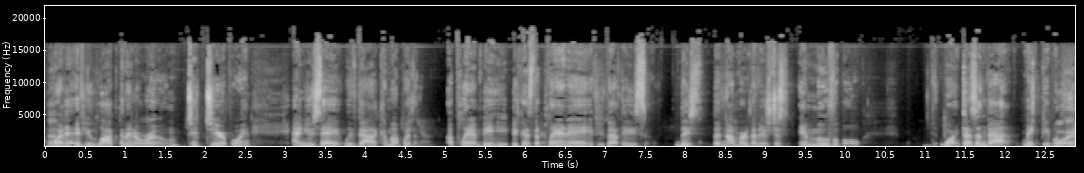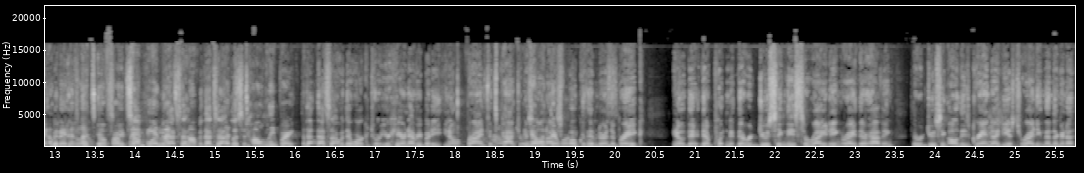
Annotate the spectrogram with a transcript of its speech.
What if you lock them in a room, to, to your point, and you say we've got to come up with a plan B because the plan A, if you've got these, these the number that is just immovable. What doesn't that make people say, But okay, it's- then let's it's- go for a plan B point, and let's come not- up. but that's not- let's listen, totally break the That- that's not what they're working toward. You're hearing everybody, you know, Brian Fitzpatrick we was on. I spoke working with him during the break. you know, they're, they're putting, they're reducing these to writing, right? They're having, they're reducing all these grand ideas to writing. Then they're going to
